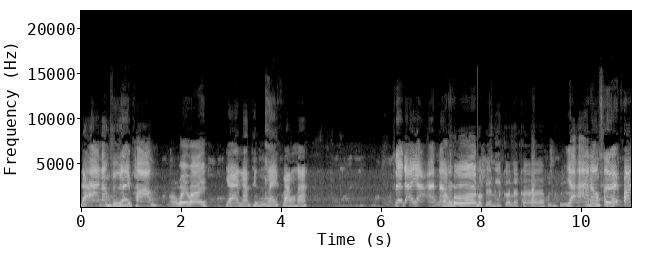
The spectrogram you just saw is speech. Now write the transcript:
อย่าอ่านหนังสือให้ฟังๆเอาไว้ไว้อย่าอ่านหนังสือให้ฟังนะจะได้อย่าอ่านหนะข้างบนเอาแค่นี้ก่อนนะคะเพื่อนๆอย่าอ่านหนังสือให้ฟัง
